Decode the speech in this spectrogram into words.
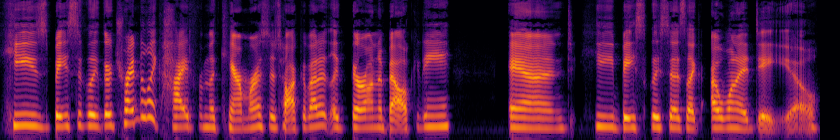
he's basically they're trying to like hide from the cameras to talk about it. Like they're on a balcony, and he basically says like, "I want to date you."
